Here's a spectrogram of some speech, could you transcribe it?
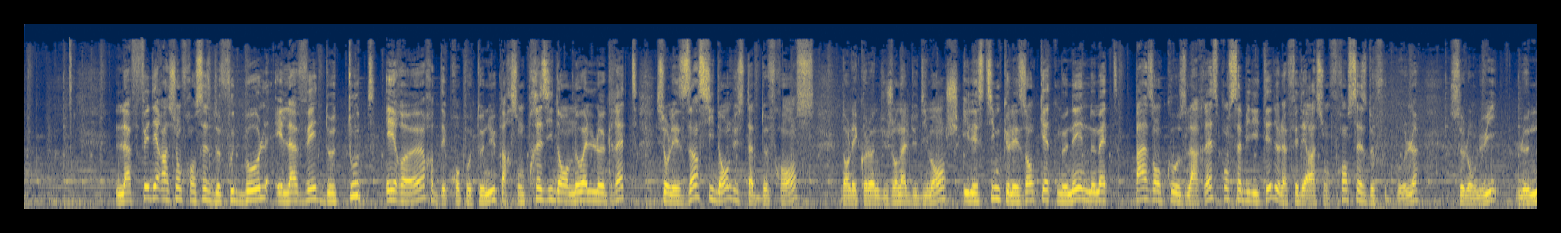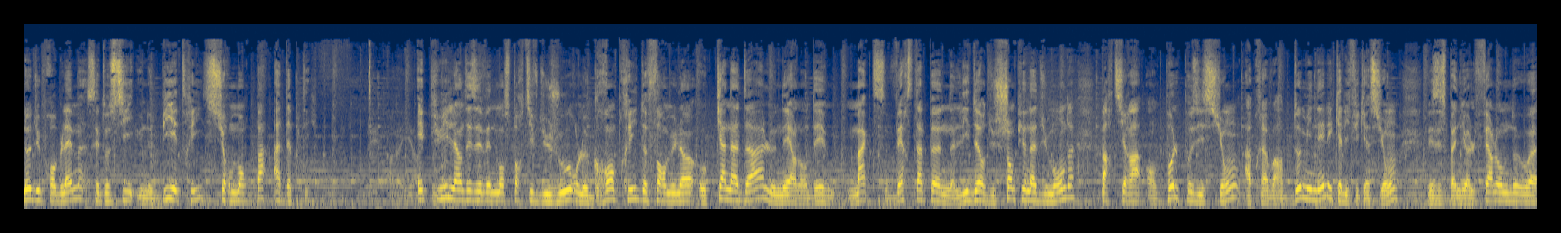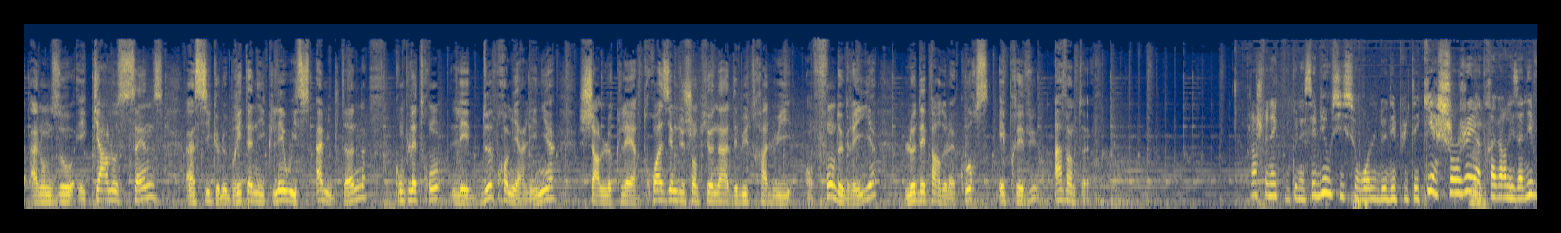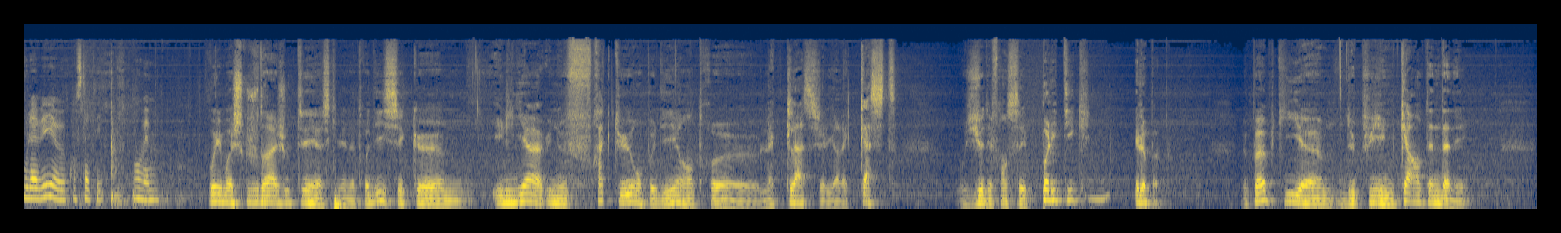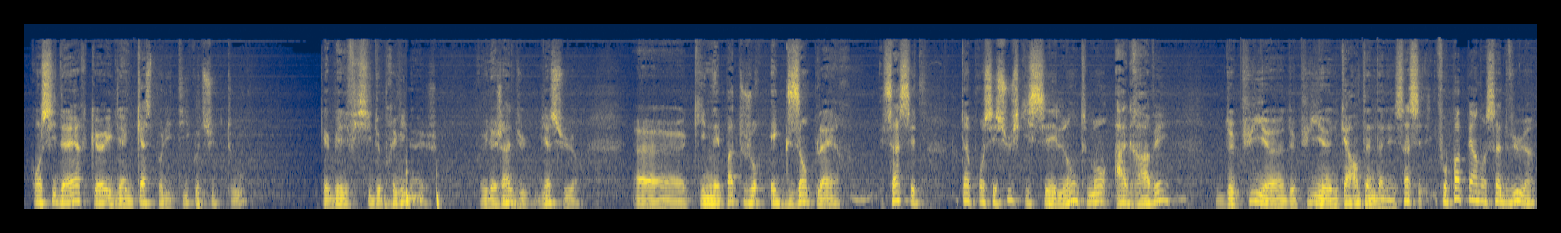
La Fédération française de football est lavée de toute erreur des propos tenus par son président Noël Legrette sur les incidents du Stade de France. Dans les colonnes du journal du dimanche, il estime que les enquêtes menées ne mettent pas en cause la responsabilité de la Fédération française de football. Selon lui, le nœud du problème, c'est aussi une billetterie sûrement pas adaptée. Et puis l'un des événements sportifs du jour, le Grand Prix de Formule 1 au Canada. Le néerlandais Max Verstappen, leader du championnat du monde, partira en pole position après avoir dominé les qualifications. Les Espagnols Fernando Alonso et Carlos Sainz, ainsi que le Britannique Lewis Hamilton, compléteront les deux premières lignes. Charles Leclerc, troisième du championnat, débutera lui en fond de grille. Le départ de la course est prévu à 20h. Georges Fenech, vous connaissez bien aussi ce rôle de député qui a changé à travers les années, vous l'avez euh, constaté vous-même. Oui, moi, ce que je voudrais ajouter à ce qui vient d'être dit, c'est que euh, il y a une fracture, on peut dire, entre euh, la classe, j'allais dire la caste, aux yeux des Français politiques, et le peuple. Le peuple qui, euh, depuis une quarantaine d'années, considère qu'il y a une caste politique au-dessus de tout, qu'elle bénéficie de privilèges, privilèges indus, bien sûr, euh, qui n'est pas toujours exemplaire. Et ça, c'est tout un processus qui s'est lentement aggravé depuis, euh, depuis une quarantaine d'années. Ça, il ne faut pas perdre ça de vue. hein.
